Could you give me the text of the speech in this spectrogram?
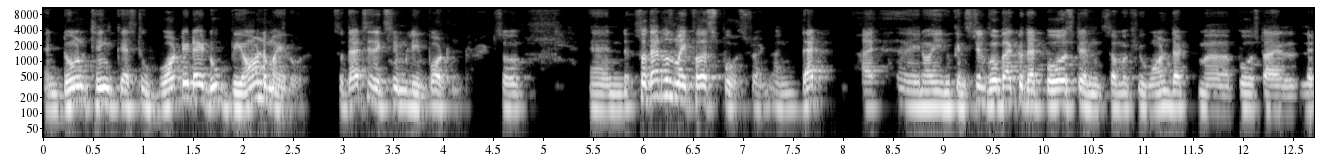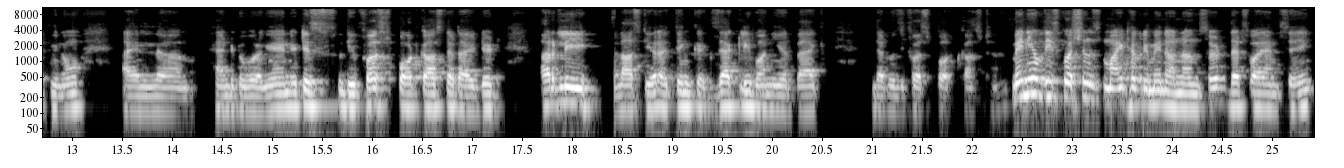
and don't think as to what did I do beyond my role. So that is extremely important. Right? So, and so that was my first post, right? And that I, you know, you can still go back to that post, and some of you want that uh, post, I'll let me know. I'll um, hand it over again. It is the first podcast that I did early last year. I think exactly one year back that was the first podcast. Many of these questions might have remained unanswered. That's why I'm saying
